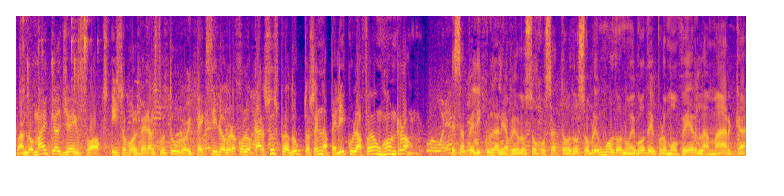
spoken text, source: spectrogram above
Cuando Michael J. Fox hizo Volver al Futuro y Pepsi logró colocar sus productos en la película fue un honrón. Esa película le abrió los ojos a todos sobre un modo nuevo de promover la marca.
